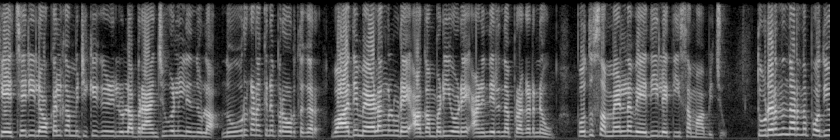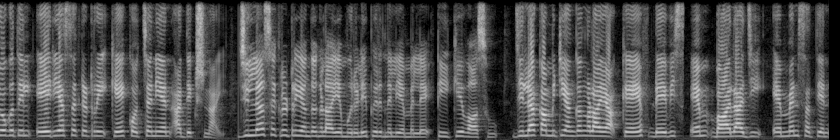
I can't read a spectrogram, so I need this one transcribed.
കേച്ചേരി ലോക്കൽ കമ്മിറ്റിക്ക് കീഴിലുള്ള ബ്രാഞ്ചുകളിൽ നിന്നുള്ള നൂറുകണക്കിന് പ്രവർത്തകർ വാദ്യമേളങ്ങളുടെ അകമ്പടിയോടെ അണിനിരുന്ന പ്രകടനവും പൊതുസമ്മേളന വേദിയിലെത്തി സമാപിച്ചു. തുടർന്ന് നടന്ന പൊതുയോഗത്തിൽ ഏരിയ സെക്രട്ടറി കെ കൊച്ചനിയൻ അധ്യക്ഷനായി. ജില്ലാ സെക്രട്ടറി അംഗങ്ങളായ Murali Perunnelli M L A T K Vasu. ജില്ലാ കമ്മിറ്റി അംഗങ്ങളായ K F Davis M Balaji M N Sathyan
